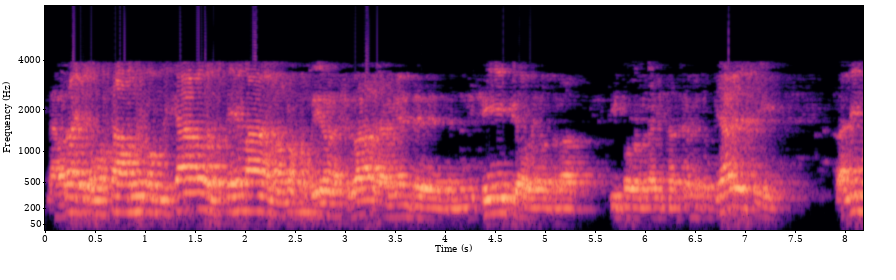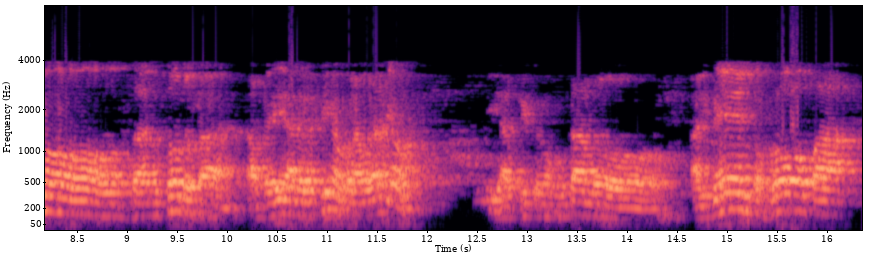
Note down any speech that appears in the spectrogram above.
La verdad que como estaba muy complicado el tema, no nos pudieron ayudar realmente del municipio, de otro tipo de organizaciones sociales y salimos a nosotros a, pedir a los vecinos colaboración y así fuimos juntando alimentos, ropa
